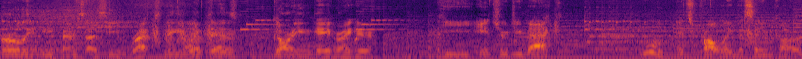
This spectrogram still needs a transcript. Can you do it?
early defense as he wrecks me with Okay. his guardian gate right here. He answered you back. Ooh, it's probably the same card.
